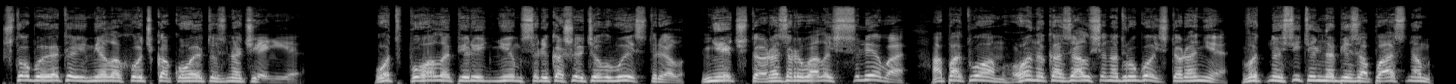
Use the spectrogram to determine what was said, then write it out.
чтобы это имело хоть какое-то значение. От пола перед ним срикошетил выстрел, нечто разорвалось слева, а потом он оказался на другой стороне, в относительно безопасном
